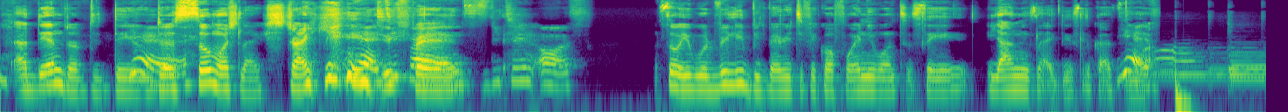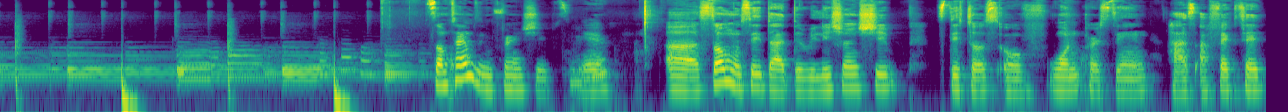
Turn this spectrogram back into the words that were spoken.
At the end of the day, Yeah. there's so much like striking yeah, difference. difference between us. So it would really be very difficult for anyone to say Yang is like this. Look at him. Sometimes in friendships, yeah, uh, some will say that the relationship status of one person has affected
